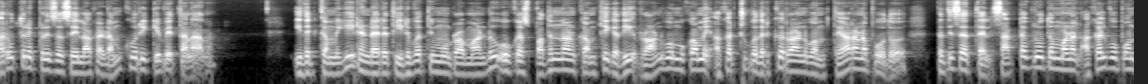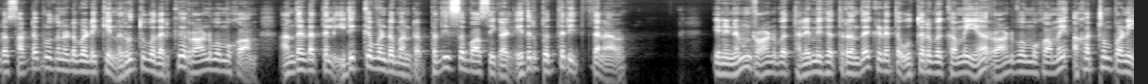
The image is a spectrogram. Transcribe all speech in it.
பருத்துறை பிரதேச செயலாளரிடம் கோரிக்கை வைத்தனர். இதற்கமைய இரண்டாயிரத்தி இருபத்தி மூன்றாம் ஆண்டு ஆகஸ்ட் பதினான்காம் திகதி ராணுவ முகாமை அகற்றுவதற்கு ராணுவம் தயாரான போது பிரதேசத்தில் சட்டவிரோத மணல் அகழ்வு போன்ற சட்டவிரோத நடவடிக்கை நிறுத்துவதற்கு ராணுவ முகாம் அந்த இடத்தில் இருக்க வேண்டும் என்ற பிரதேசவாசிகள் எதிர்ப்பு தெரிவித்தனர். எனினும் இராணுவ தலைமையகத்திலிருந்து கிடைத்த உத்தரவு கமைய இராணுவ முகாமை அகற்றும் பணி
